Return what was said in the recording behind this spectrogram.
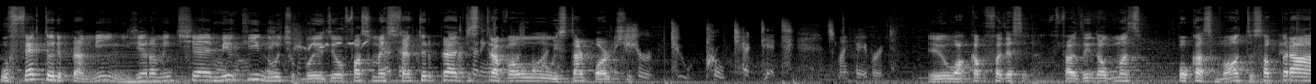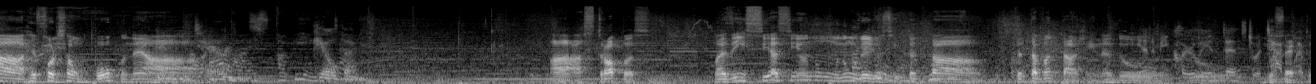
O Factory para mim geralmente é meio que inútil, pois eu faço mais Factory para destravar o Starport. Eu acabo fazendo algumas poucas motos só para reforçar um pouco, né, a, a, as tropas. Mas em si, assim, eu não, não vejo assim tanta tanta vantagem, né, do, do, do Factory.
